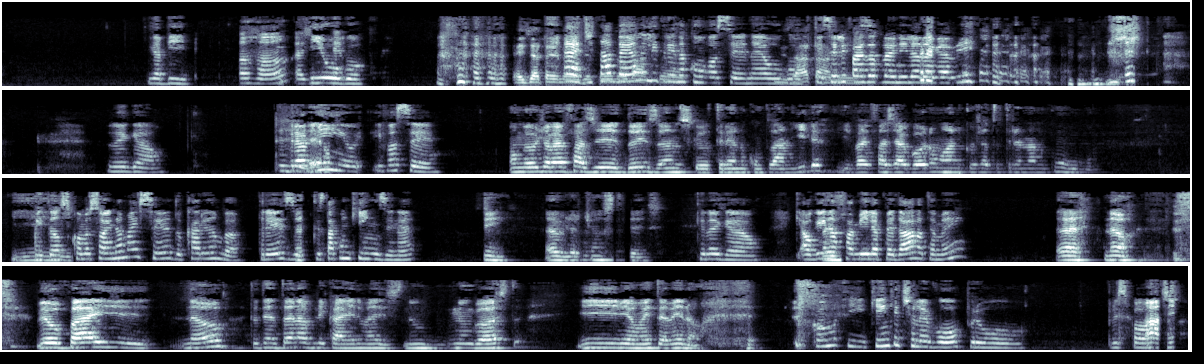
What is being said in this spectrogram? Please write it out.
Gabi? Aham. Uhum, e Hugo? Ele já treinou, é, de tabela ele treina com você, né, Hugo? Exatamente. Porque se ele faz a planilha da Gabi. Legal. Gravinho, é. e você? O meu já vai fazer dois anos que eu treino com planilha e vai fazer agora um ano que eu já tô treinando com Hugo. E... Então você começou ainda mais cedo, caramba. 13, é. porque você tá com 15, né? Sim, é, eu já tinha uns 13. Que legal. Alguém Mas... na família pedala também? É, não. Meu pai, não. Tô tentando aplicar ele, mas não, não gosta. E minha mãe também não. Como que. Quem que te levou pro, pro esporte? Ah,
